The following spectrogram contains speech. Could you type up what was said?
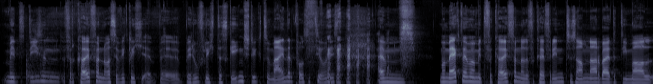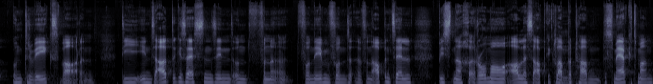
mit diesen Verkäufern, was ja wirklich äh, beruflich das Gegenstück zu meiner Position ist, ähm, man merkt, wenn man mit Verkäufern oder Verkäuferinnen zusammenarbeitet, die mal unterwegs waren die ins Auto gesessen sind und von, von eben von, von Appenzell bis nach Romont alles abgeklappert mhm. haben. Das merkt man.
